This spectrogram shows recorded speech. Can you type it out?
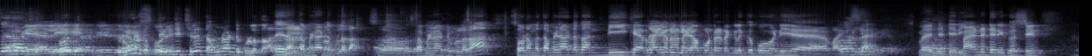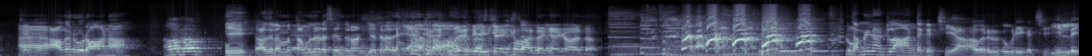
சரி ஓகே ரூல்ஸ் தெரிஞ்சிச்சுல தமிழ்நாட்டுக்குள்ளதான். ஸோ நம்ம தமிழ்நாட்டை தாண்டி கேரளா கர்நாடகா போன்ற இடங்களுக்கு போக வேண்டிய வாய்ப்பு இல்லை. மேண்டேட்டரி மேண்டட்டரி கொஸ்டின் அவர் ஒரு ஆணா? ஆமா. ஏ அது இல்லாம தமிழ்நாட சேர்ந்துருவான்னு கேட்டுறாதீங்க. கேட்க மாட்டோம் கேட்க மாட்டோம். தமிழ்நாட்டுல ஆண்ட கட்சியா? அவர் இருக்கக்கூடிய கட்சி இல்லை.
